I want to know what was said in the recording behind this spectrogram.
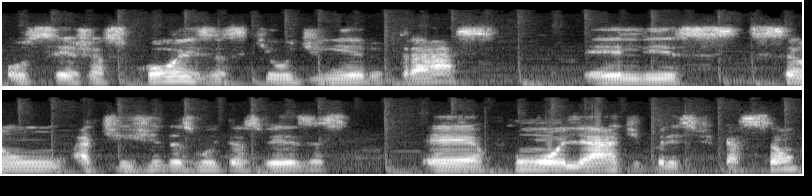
Ou seja, as coisas que o dinheiro traz, eles são atingidas muitas vezes é, com um olhar de precificação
